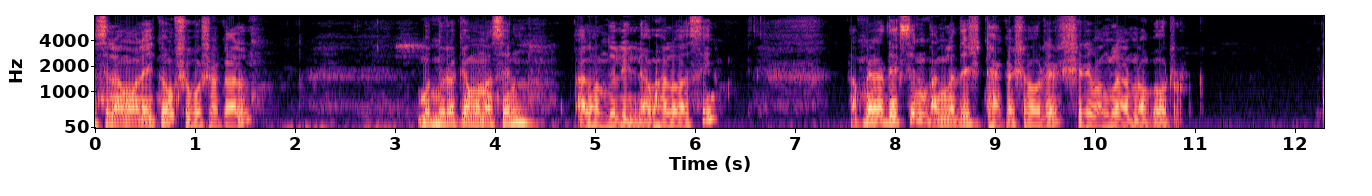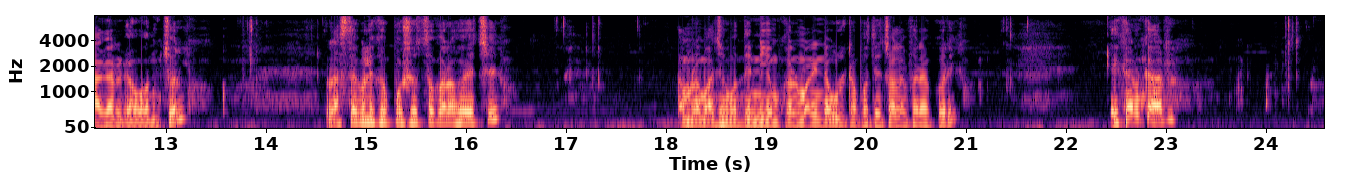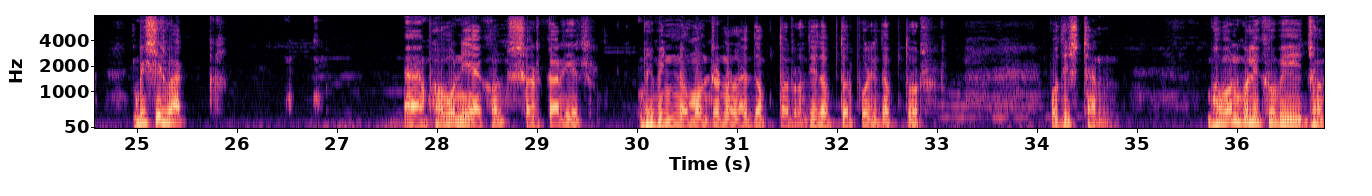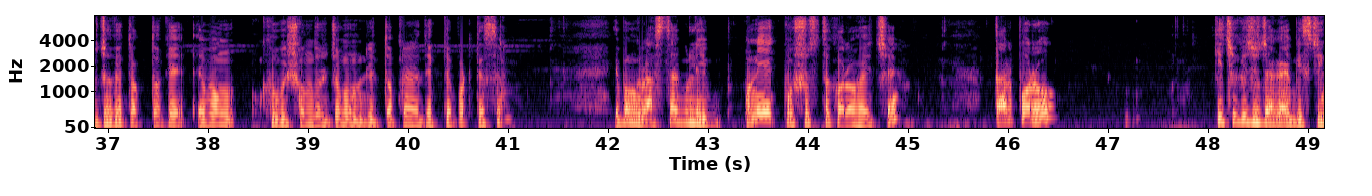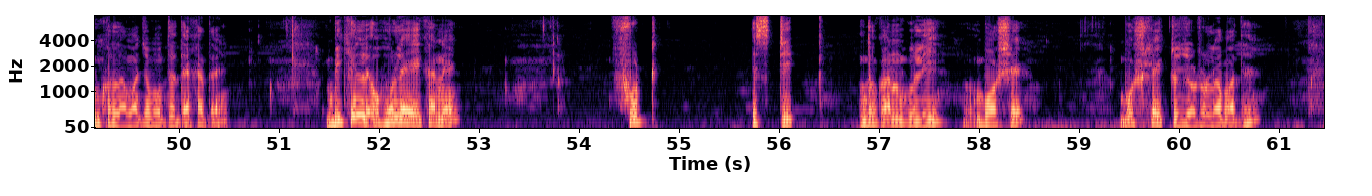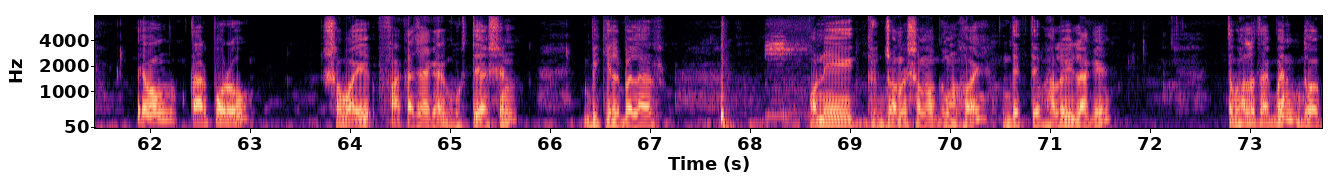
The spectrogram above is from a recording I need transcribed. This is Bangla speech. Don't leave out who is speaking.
Speaker 1: আসসালামু আলাইকুম, শুভ সকাল। বন্ধুরা কেমন আছেন? আলহামদুলিল্লাহ, ভালো আছি। আপনারা দেখছেন বাংলাদেশ ঢাকা শহরের শেরেবাংলা নগর, আগারগাঁও অঞ্চল। রাস্তাগুলি খুব প্রশস্ত করা হয়েছে। আমরা মাঝে মধ্যে নিয়মকানুন মানি না, উল্টা পথে চলাফেরা করি। এখানকার বেশিরভাগ ভবনই এখন সরকারের বিভিন্ন মন্ত্রণালয় দপ্তর, অধিদপ্তর, পরিদপ্তর প্রতিষ্ঠান। ভবনগুলি খুবই ঝকঝকে তকতকে এবং খুবই সৌন্দর্যমণ্ডিত, আপনারা দেখতে পারতেছেন। এবং রাস্তাগুলি অনেক প্রশস্ত করা হয়েছে। তারপরও কিছু কিছু জায়গায় বিশৃঙ্খলা মাঝে মধ্যে দেখা দেয়। বিকেল হলে এখানে ফুড স্টিক দোকানগুলি বসে। বসলে একটু জটলা বাঁধে এবং তারপরও সবাই ফাঁকা জায়গায় ঘুরতে আসেন। বিকেলবেলার অনেক জনসমাগম হয়, দেখতে ভালোই লাগে। তো ভালো থাকবেন, দোয়া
